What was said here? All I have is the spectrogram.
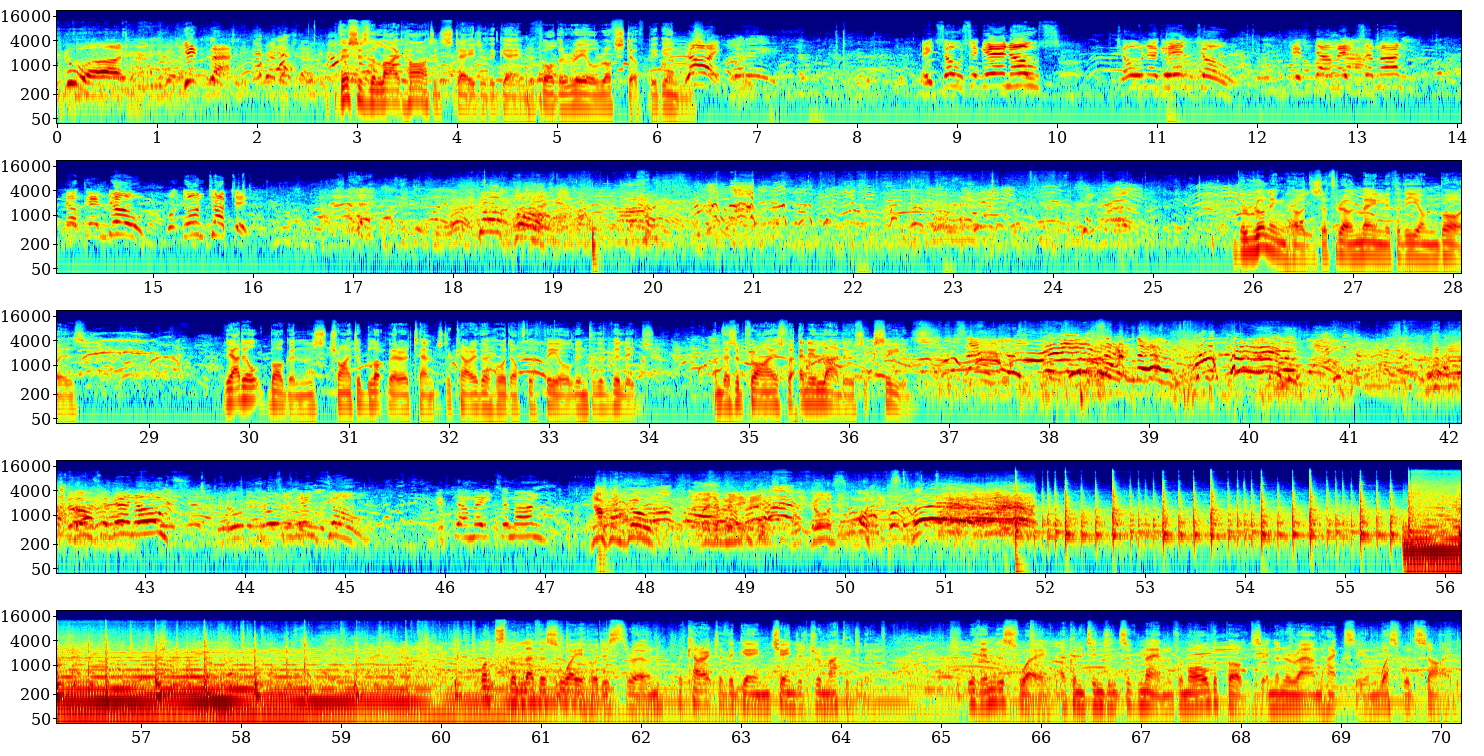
Go on. Get back. This is the light-hearted stage of the game before the real rough stuff begins. Right. It's house again, house. Tone again, tone. If thou makes a man, knock him down, but don't touch him. The running hoods are thrown mainly for the young boys. The adult boggans try to block their attempts to carry the hood off the field into the village, and there's a prize for any lad who succeeds. If thou meet a man, nothing him down. Wait a minute, don't touch him. Once the leather sway hood is thrown, the character of the game changes dramatically. Within the sway are contingents of men from all the pubs in and around Haxey and Westwood Side,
